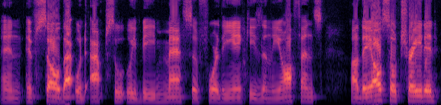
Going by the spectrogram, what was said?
And if so, that would absolutely be massive for the Yankees in the offense. Uh, they also traded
